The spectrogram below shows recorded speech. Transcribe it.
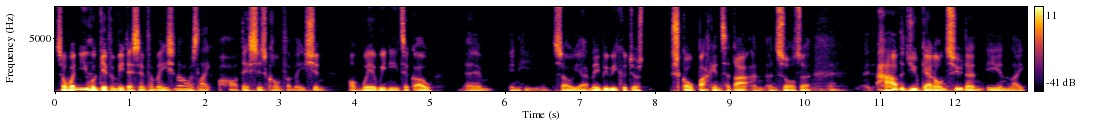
So when you Yeah. were giving me this information, I was like, oh, this is confirmation of where we need to go Yeah. um, in healing. So yeah, maybe we could just scope back into that and, and sort of Yeah. how did you get onto then, Ian, like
